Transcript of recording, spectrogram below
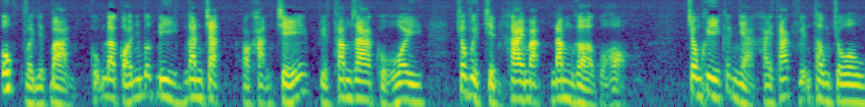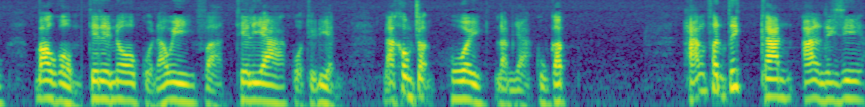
Úc và Nhật Bản cũng đã có những bước đi ngăn chặn hoặc hạn chế việc tham gia của Huawei trong việc triển khai mạng 5G của họ, trong khi các nhà khai thác viễn thông châu Âu bao gồm Telenor của Na Uy và Telia của Thụy Điển đã không chọn Huawei làm nhà cung cấp. Hãng phân tích Can Analysis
